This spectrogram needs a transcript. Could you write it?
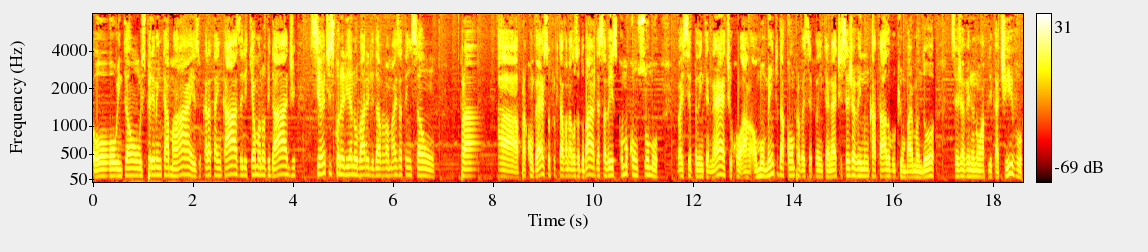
Ou então experimentar mais, o cara tá em casa, ele quer uma novidade. Se antes, quando ele ia no bar, ele dava mais atenção pra, a, pra conversa ou porque tava na lousa do bar, dessa vez, como o consumo vai ser pela internet, o, a, o momento da compra vai ser pela internet, seja vendo um catálogo que um bar mandou, seja vendo num aplicativo,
